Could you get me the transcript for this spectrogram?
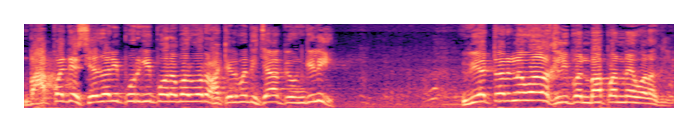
बापाच्या शेजारी पोरगी पोराबरोबर हॉटेलमध्ये चहा पिऊन गेली. वेटरनं ओळखली पण बापांना ओळखली.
